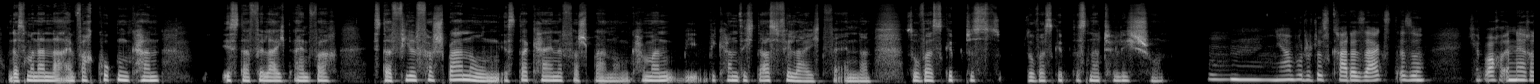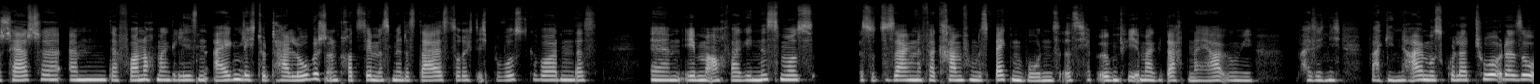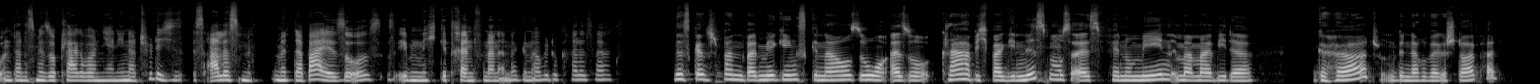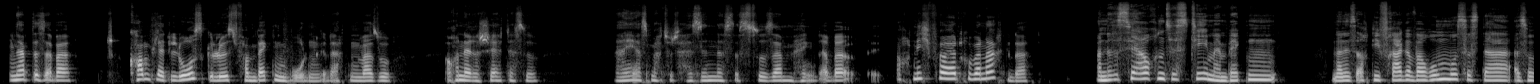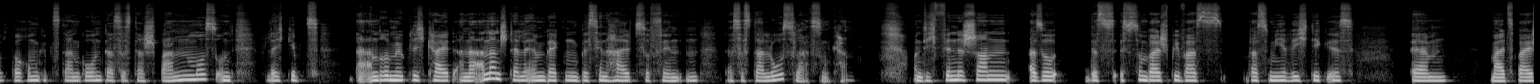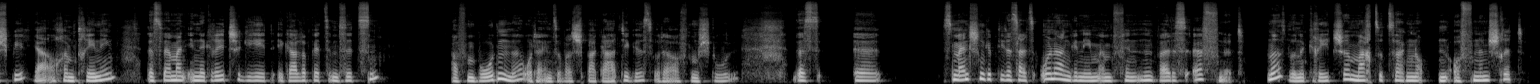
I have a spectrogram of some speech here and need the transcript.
Und dass man dann da einfach gucken kann, ist da vielleicht einfach, ist da viel Verspannung, ist da keine Verspannung? Kann man, wie, wie kann sich das vielleicht verändern? Sowas gibt es, sowas gibt es natürlich schon. Mhm. Ja, wo du das gerade sagst, also ich habe auch in der Recherche ähm, davor nochmal gelesen, eigentlich total logisch und trotzdem ist mir das da erst so richtig bewusst geworden, dass ähm, eben auch Vaginismus sozusagen eine Verkrampfung des Beckenbodens ist. Ich habe irgendwie immer gedacht, naja, irgendwie, weiß ich nicht, Vaginalmuskulatur oder so. Und dann ist mir so klar geworden, ja, nee, natürlich ist alles mit, mit dabei. So, es ist eben nicht getrennt voneinander, genau wie du gerade sagst. Das ist ganz spannend. Bei mir ging es genau so. Also klar habe ich Vaginismus als Phänomen immer mal wieder gehört und bin darüber gestolpert und habe das aber komplett losgelöst vom Beckenboden gedacht und war so auch in der Recherche, dass so, ah ja, es macht total Sinn, dass das zusammenhängt, aber auch nicht vorher drüber nachgedacht. Und das ist ja auch ein System im Becken. Und dann ist auch die Frage, warum muss es da, also warum gibt es da einen Grund, dass es da spannen muss? Und vielleicht gibt es eine andere Möglichkeit, an einer anderen Stelle im Becken ein bisschen Halt zu finden, dass es da loslassen kann. Und ich finde schon, also das ist zum Beispiel was, was mir wichtig ist, ähm, mal als Beispiel, ja, auch im Training, dass wenn man in eine Grätsche geht, egal ob jetzt im Sitzen, auf dem Boden ne, oder in sowas Spagatiges oder auf dem Stuhl, dass äh, es Menschen gibt, die das als unangenehm empfinden, weil es öffnet. Ne? So eine Grätsche macht sozusagen einen offenen Schritt.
